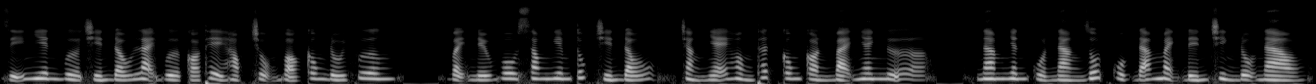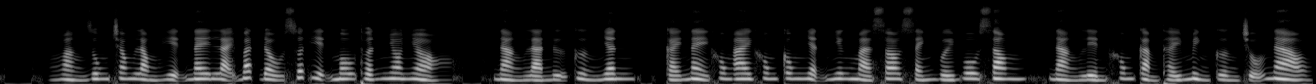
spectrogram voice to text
Dĩ nhiên vừa chiến đấu lại vừa có thể học trộm võ công đối phương. Vậy nếu vô song nghiêm túc chiến đấu, chẳng nhẽ Hồng Thất Công còn bại nhanh nữa. Nam nhân của nàng rốt cuộc đã mạnh đến trình độ nào? Hoàng Dung trong lòng hiện nay lại bắt đầu xuất hiện mâu thuẫn nho nhỏ. Nàng là nữ cường nhân, cái này không ai không công nhận nhưng mà so sánh với vô song, nàng liền không cảm thấy mình cường chỗ nào.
